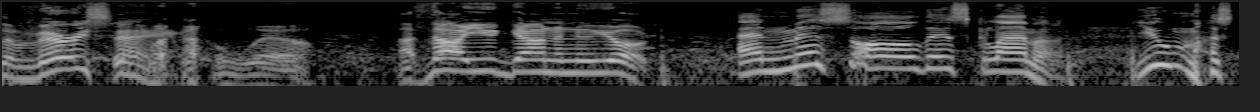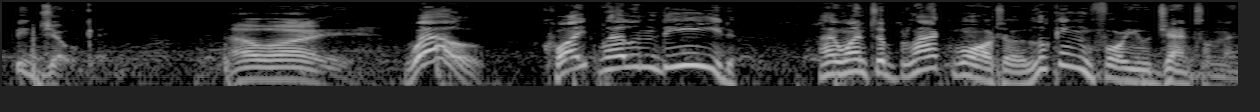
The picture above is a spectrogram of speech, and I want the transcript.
The very same. well, I thought you'd gone to New York. And miss all this glamour. You must be joking. How are you? Well, quite well indeed. I went to Blackwater looking for you gentlemen.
